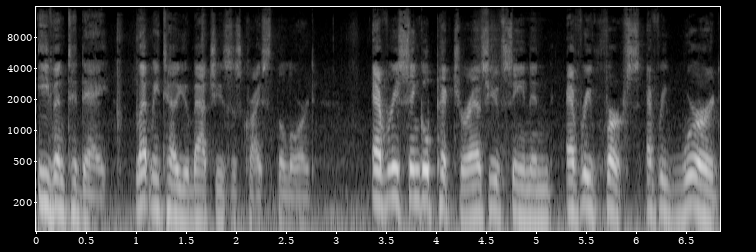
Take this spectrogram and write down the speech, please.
even today. Let me tell you about Jesus Christ the Lord. Every single picture, as you've seen in every verse, every word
